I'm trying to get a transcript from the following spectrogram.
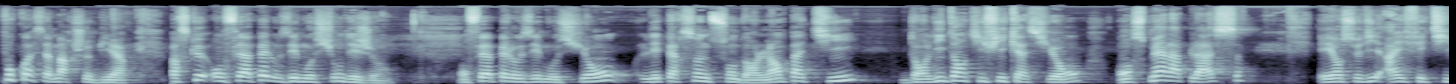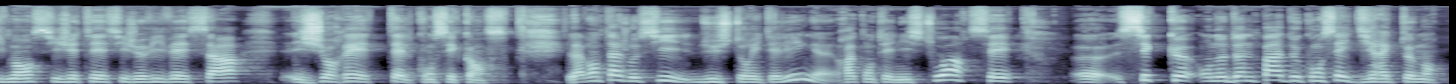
Pourquoi ça marche bien? Parce qu'on fait appel aux émotions des gens. On fait appel aux émotions. Les personnes sont dans l'empathie, dans l'identification. On se met à la place et on se dit ah effectivement si j'étais si je vivais ça j'aurais telle conséquence. L'avantage aussi du storytelling, raconter une histoire, c'est euh, c'est qu'on ne donne pas de conseils directement.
